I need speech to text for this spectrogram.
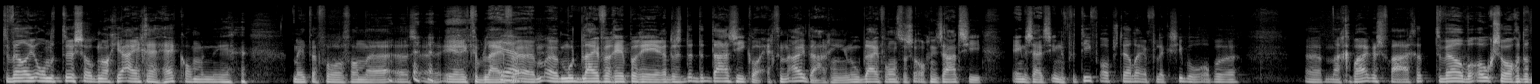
Terwijl je ondertussen ook nog je eigen hek, om een eh, metafoor van eh, Erik te blijven, Ja. eh, eh, moet blijven repareren. Dus daar zie ik wel echt een uitdaging in. Hoe blijven we ons als organisatie enerzijds innovatief opstellen en flexibel op eh, naar gebruikers vragen. Terwijl we ook zorgen dat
